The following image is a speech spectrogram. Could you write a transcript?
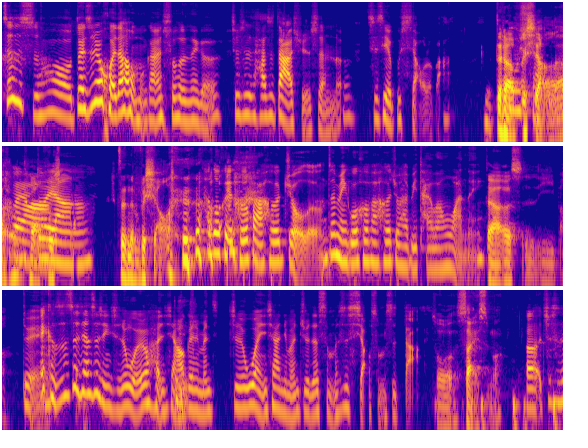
这个时候，对，这就回到我们刚才说的那个，就是他是大学生了，其实也不小了吧？对啊，不不小了，对啊 对啊，真的不小。他都可以合法 喝酒了，在美国合法喝酒还比台湾晚呢。对啊，二十一吧。对，哎、可是这件事情其实我又很想要跟你们 就是问一下，你们觉得什么是小，什么是大？说 size 吗？呃，就是，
